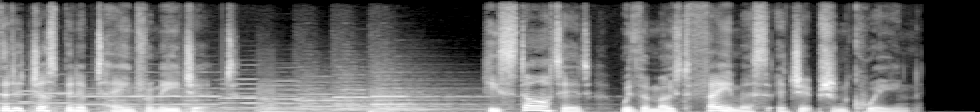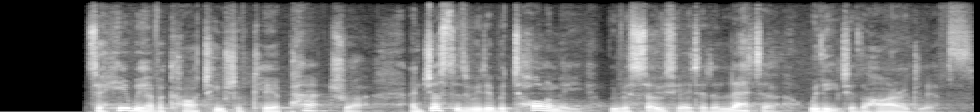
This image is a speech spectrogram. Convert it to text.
that had just been obtained from Egypt. He started with the most famous Egyptian queen. So here we have a cartouche of Cleopatra, and just as we did with Ptolemy, we've associated a letter with each of the hieroglyphs.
